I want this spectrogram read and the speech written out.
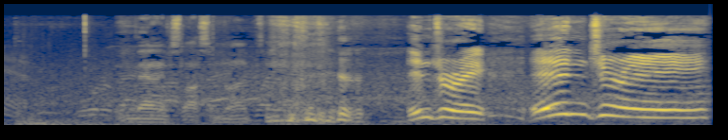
10. Quarterback And then I just lost some runs. Injury! Injury!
